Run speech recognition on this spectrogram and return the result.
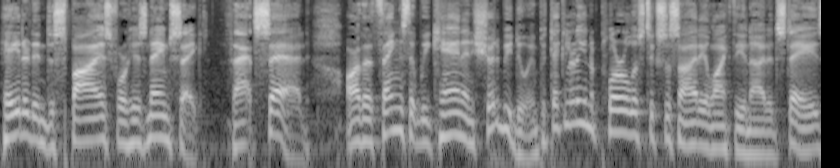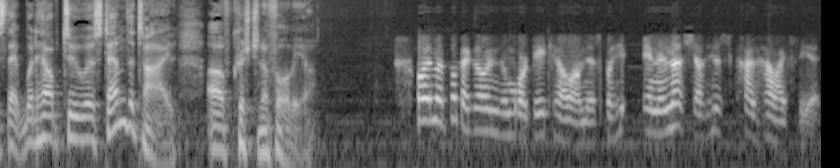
hated and despised for His namesake. That said, are there things that we can and should be doing, particularly in a pluralistic society like the United States, that would help to uh, stem the tide of Christianophobia? Well, in my book, I go into more detail on this, but in a nutshell, here's kind of how I see it.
